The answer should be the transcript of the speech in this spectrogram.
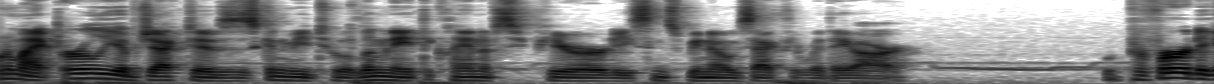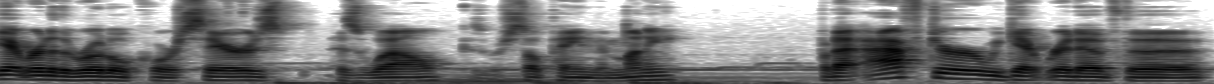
one of my early objectives is going to be to eliminate the Clan of Superiority since we know exactly where they are. We prefer to get rid of the Rhodal Corsairs as well because we're still paying them money. But after we get rid of the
